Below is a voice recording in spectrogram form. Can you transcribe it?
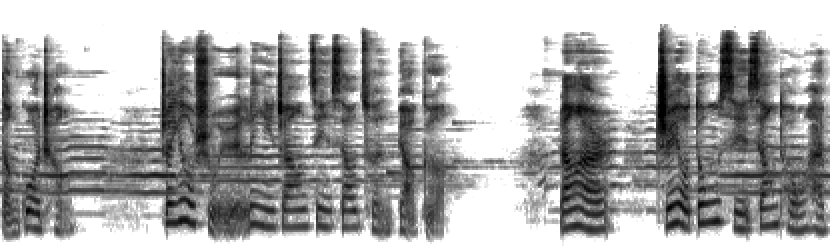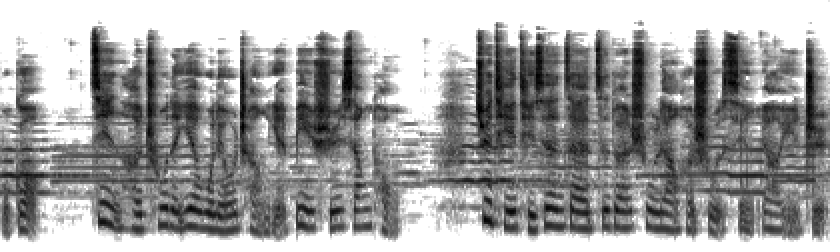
等过程，这又属于另一张进销存表格。然而，只有东西相同还不够。进和出的业务流程也必须相同，具体体现在字段数量和属性要一致。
